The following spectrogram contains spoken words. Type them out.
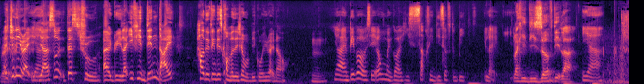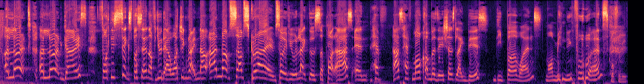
Right, Actually, right? Yeah. Yeah. So that's true. I agree. Like if he didn't die, how do you think this conversation would be going right now? Hmm. Yeah, and people will say, "Oh my god, he sucks. He deserves to be like." Like he deserved it, lah. Yeah, Alert! Alert, guys! 46% of you that are watching right now are not subscribed. So if you would like to support us and have us have more conversations like this, deeper ones, more meaningful ones, hopefully.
